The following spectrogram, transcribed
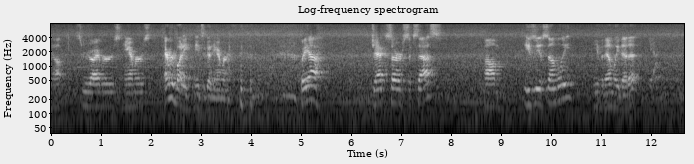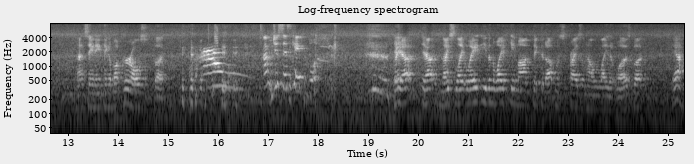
yeah, screwdrivers, hammers. Everybody needs a good hammer. but yeah, Jack's our success. Um, easy assembly. Even Emily did it. Yeah. Not saying anything about girls, but I'm just as capable. but yeah, yeah, nice lightweight. Even the wife came out and picked it up and was surprised on how light it was. But yeah,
